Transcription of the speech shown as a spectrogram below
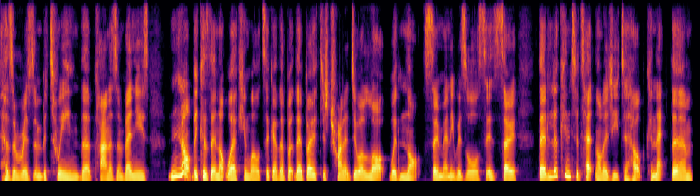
has arisen between the planners and venues, not because they're not working well together, but they're both just trying to do a lot with not so many resources. So they're looking to technology to help connect them,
